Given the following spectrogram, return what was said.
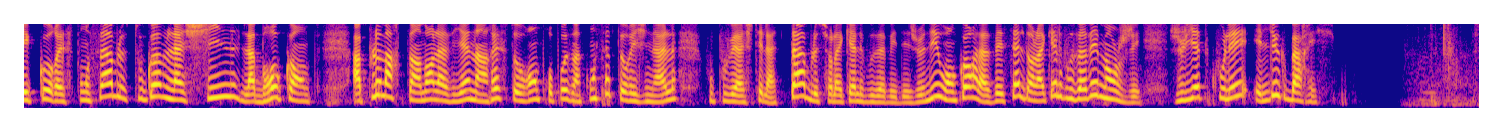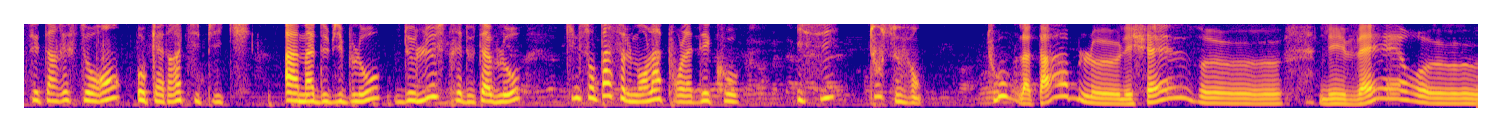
éco-responsable, tout comme la Chine, la brocante. À Pleumartin, dans la Vienne, un restaurant propose un concept original. Vous pouvez acheter la table sur laquelle vous avez déjeuné ou encore la vaisselle dans laquelle vous avez mangé. Juliette Coulet et Luc Barré. C'est un restaurant au cadre atypique. Amas de bibelots, de lustres et de tableaux qui ne sont pas seulement là pour la déco. Ici, tout se vend. Tout, la table, les chaises, euh, les verres, euh,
